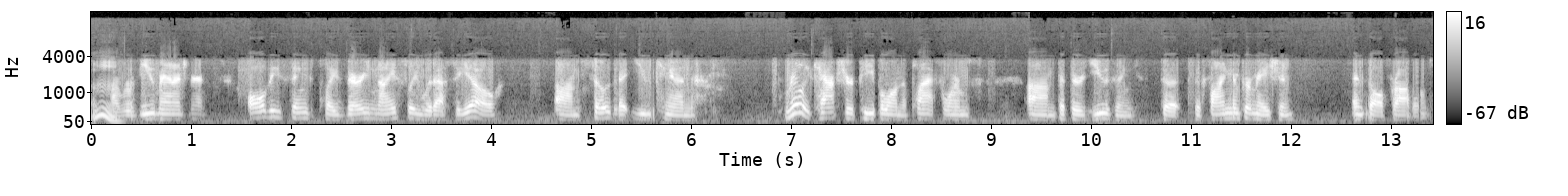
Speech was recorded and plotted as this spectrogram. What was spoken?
mm. uh, review management. All these things play very nicely with SEO um, so that you can really capture people on the platforms um, that they're using to, to find information and solve problems.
